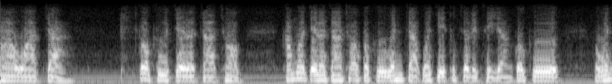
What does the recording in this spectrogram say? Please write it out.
มาวาจา ก็คือเจรจาชอบคำว่าเจรจาชอบก็คือเว้นจากวจีทุจริตสี่อย่างก็คือ เว้น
